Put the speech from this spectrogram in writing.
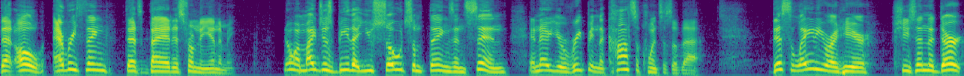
that, oh, everything that's bad is from the enemy. No, it might just be that you sowed some things in sin and now you're reaping the consequences of that. This lady right here, she's in the dirt.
